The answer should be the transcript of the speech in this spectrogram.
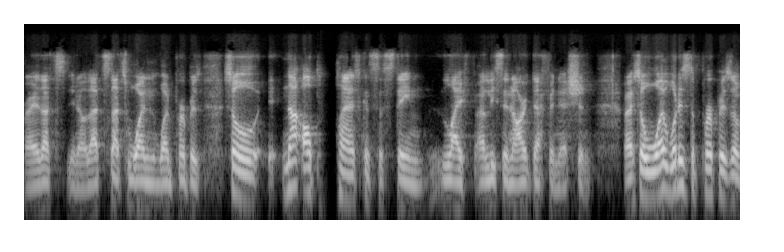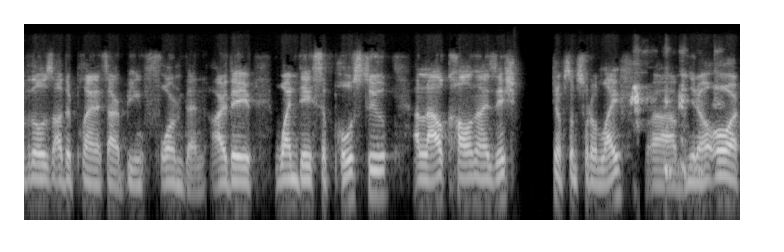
right? That's you know that's that's one one purpose. So not all planets can sustain life, at least in our definition, right? So what what is the purpose of those other planets that are being formed then? Are they one day supposed to allow colonization of some sort of life, um, you know, or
